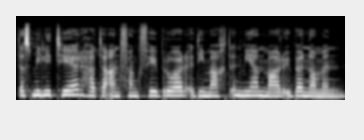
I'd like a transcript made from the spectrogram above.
Das Militär hatte Anfang Februar die Macht in Myanmar übernommen.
